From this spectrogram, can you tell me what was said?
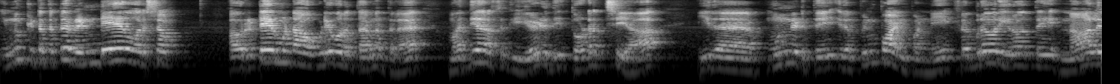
இன்னும் கிட்டத்தட்ட ரெண்டே வருஷம் அவர் ரிட்டையர்மெண்ட் ஆகக்கூடிய ஒரு தருணத்துல மத்திய அரசுக்கு எழுதி தொடர்ச்சியா இதை முன்னெடுத்து இதை பின் பாயிண்ட் பண்ணி பிப்ரவரி இருபத்தி நாலு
